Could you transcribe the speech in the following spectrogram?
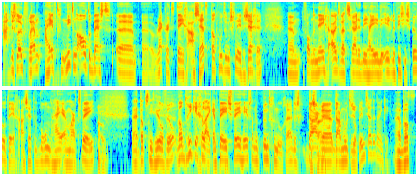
Ja, het is leuk voor hem. Hij heeft niet een al te best uh, uh, record tegen AZ. Dat moeten we misschien even zeggen. Um, van de negen uitwedstrijden die hij in de Eredivisie speelde tegen AZ... won hij er maar twee. Oh. Uh, dat is niet heel veel. Wel drie keer gelijk. En PSV heeft dan een punt genoeg. Hè? Dus daar, daar moeten ze op inzetten, denk ik. wat,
